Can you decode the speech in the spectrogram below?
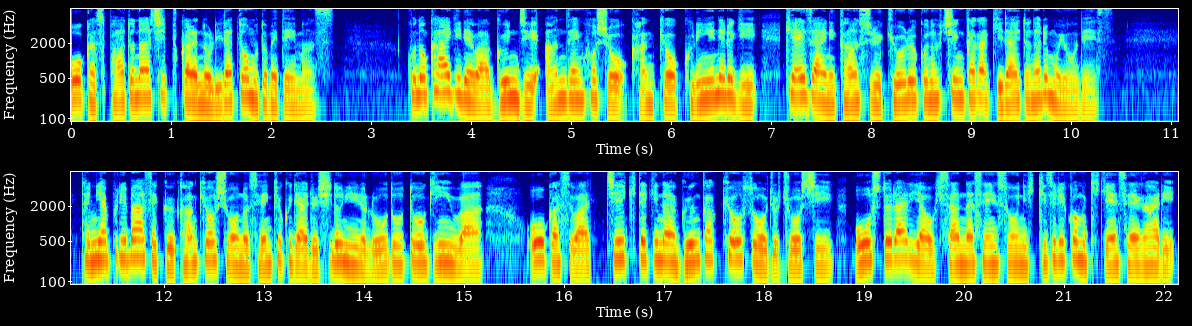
オーカスパートナーシップからの離脱を求めています。この会議では軍事、安全保障、環境、クリーンエネルギー、経済に関する協力の不信化が議題となる模様です。タニア・プリバーセク環境省の選挙区であるシドニーの労働党議員は、オーカスは地域的な軍拡競争を助長し、オーストラリアを悲惨な戦争に引きずり込む危険性があり、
